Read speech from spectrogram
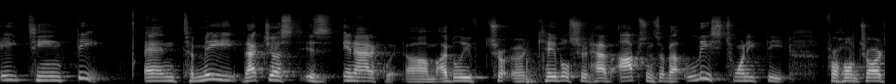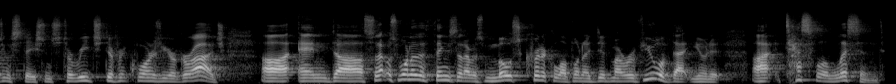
18 feet. And to me, that just is inadequate. Um, I believe uh, cables should have options of at least 20 feet for home charging stations to reach different corners of your garage. Uh, and uh, so that was one of the things that I was most critical of when I did my review of that unit. Uh, Tesla listened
